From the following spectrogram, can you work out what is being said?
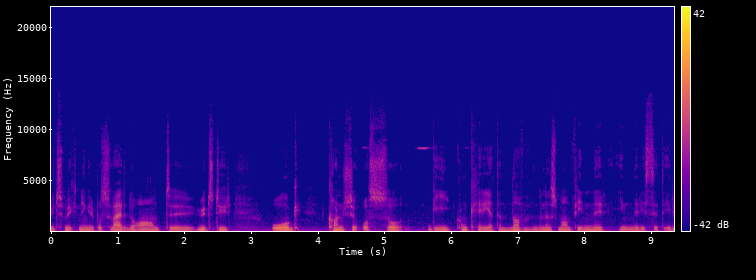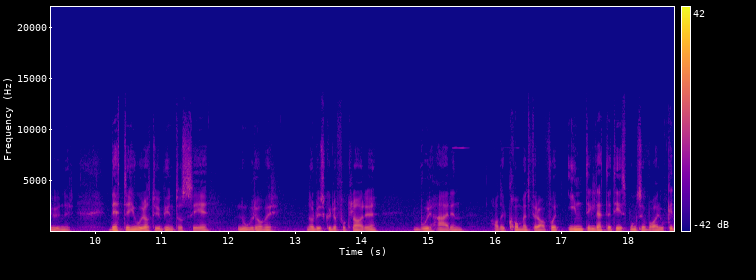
utsmykninger på sverd og annet øh, utstyr, og kanskje også de konkrete navnene som man finner innrisset i runer. Dette gjorde at du begynte å se nordover når du skulle forklare hvor hæren hadde kommet fra. For inntil dette tidspunkt så var jo ikke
